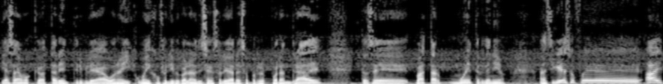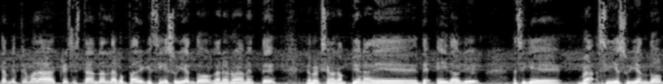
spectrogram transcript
Ya sabemos que va a estar en AAA, bueno, y como dijo Felipe con la noticia que salió ahora eso por, por Andrade. Entonces va a estar muy entretenido. Así que eso fue... Ah, y también tuvimos a la Chris Standard, la compadre que sigue subiendo, ganó nuevamente, la próxima campeona de, de AEW. Así que va, sigue subiendo.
